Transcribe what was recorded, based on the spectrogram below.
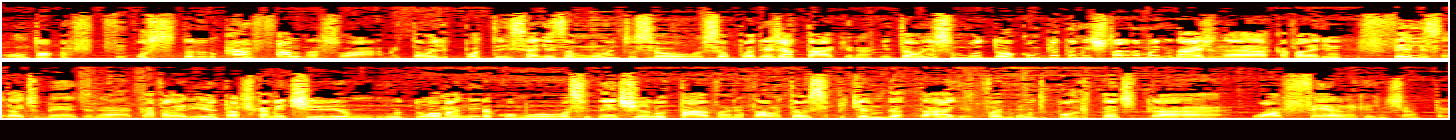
quanto a força do cavalo na sua arma. Então ele potencializa muito o seu, o seu poder de ataque, né? Então isso mudou completamente a história da humanidade, né? A cavalaria fez a Idade Média, né? A cavalaria praticamente mudou a maneira como o Ocidente lutava, né? Então esse pequeno detalhe foi muito importante para warfare, né? Que a gente chama, pra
